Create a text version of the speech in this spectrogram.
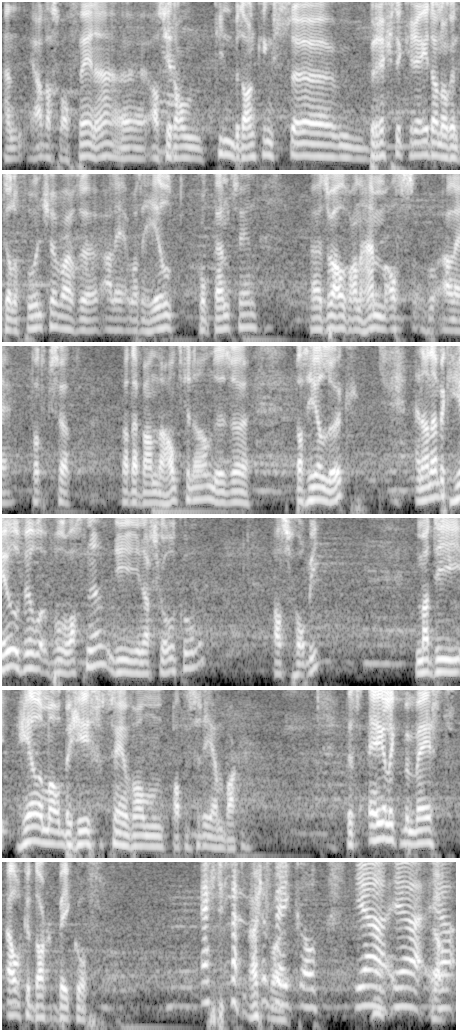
en ja, dat is wel fijn. Hè? Eh, als je dan tien bedankingsberichten krijgt, dan nog een telefoontje waar ze, allee, waar ze heel content zijn. Uh, zowel van hem als allee, dat ik ze dat heb aan de hand gedaan. Dus uh, dat is heel leuk. En dan heb ik heel veel volwassenen die naar school komen als hobby, maar die helemaal begeesterd zijn van patisserie en bakken. Dus eigenlijk bij mij is het elke dag bake-off. Echt, Echt bake-off. Ja, ja, ja. ja.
